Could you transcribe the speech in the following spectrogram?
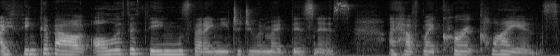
I think about all of the things that I need to do in my business. I have my current clients.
